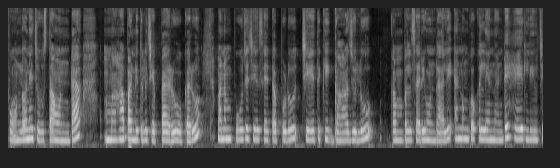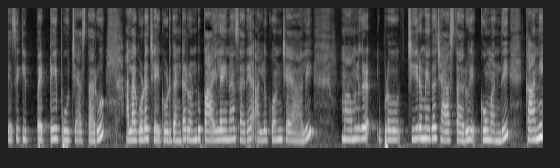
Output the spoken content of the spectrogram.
ఫోన్లోనే చూస్తూ ఉంటా. మహాపండితులు చెప్పారు ఒకరు మనం పూజ చేసేటప్పుడు చేతికి గాజులు కంపల్సరీ ఉండాలి. అండ్ ఇంకొకళ్ళు ఏంటంటే హెయిర్ లీవ్ చేసి క్లిప్ పెట్టి పూజ చేస్తారు. అలా కూడా చేయకూడదంట. రెండు పాయలైనా సరే అల్లుకొని చేయాలి. మామూలుగా ఇప్పుడు చీర మీద చేస్తారు ఎక్కువ మంది. కానీ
